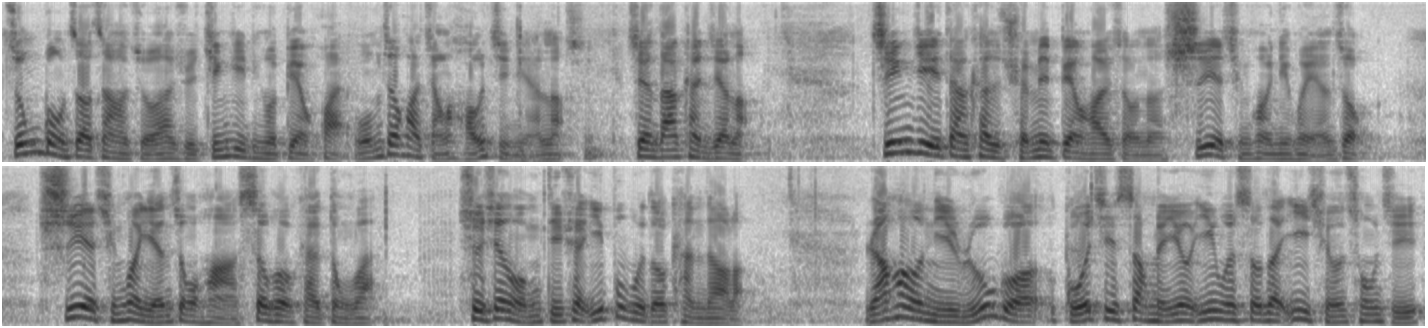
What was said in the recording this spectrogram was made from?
中共照这样走下去，经济一定会变坏。我们这话讲了好几年了，现在大家看见了，经济一旦开始全面变化的时候呢，失业情况一定会严重。失业情况严重的话，社会会开始动乱。所以现在我们的确一步步都看到了。然后你如果国际上面又因为受到疫情的冲击，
